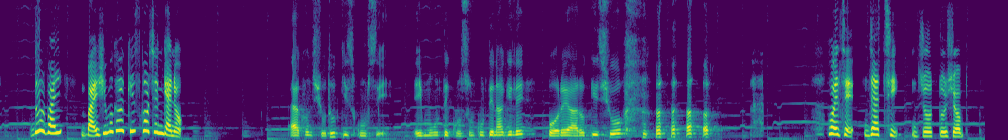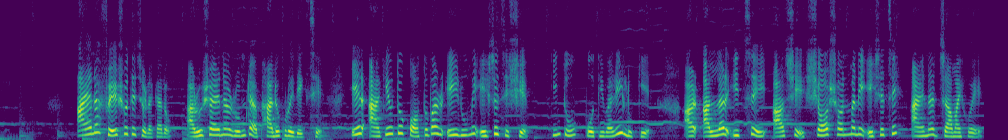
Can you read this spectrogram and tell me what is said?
দুর্বল। বাইশি মুখে কিস করছেন কেন? এখন শুধু কিস করছে। এই মুহূর্তে গোসল করতে না গেলে পরে আরও কিছু। হয়েছে যাচ্ছি যত সব। আয়না ফ্রেশ হতে চলে গেল। আরুষ আয়নার রুমটা ভালো করে দেখছে। এর আগেও তো কতবার এই রুমে এসেছে সে, কিন্তু প্রতিবারই লুকিয়ে। আর আল্লাহর ইচ্ছেই আজ সে সসম্মানে এসেছে আয়নার জামাই হয়ে।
